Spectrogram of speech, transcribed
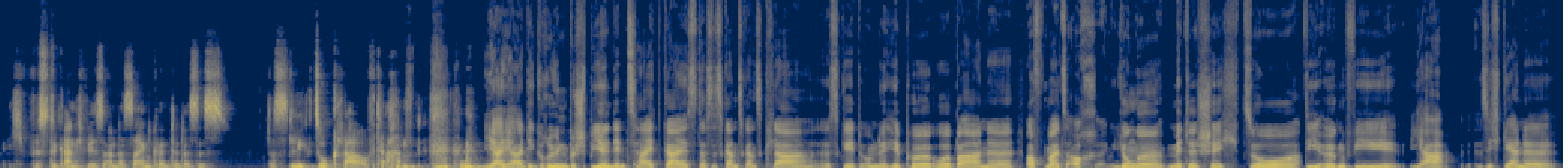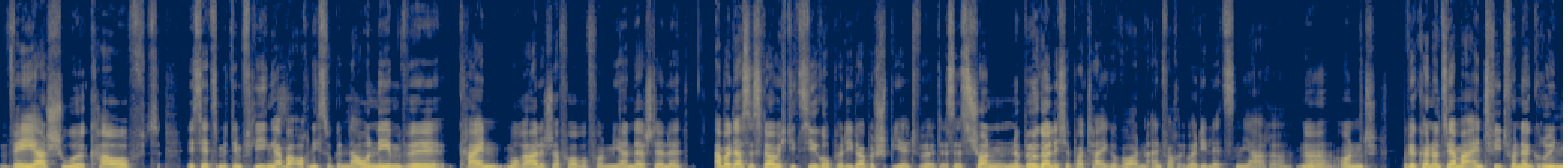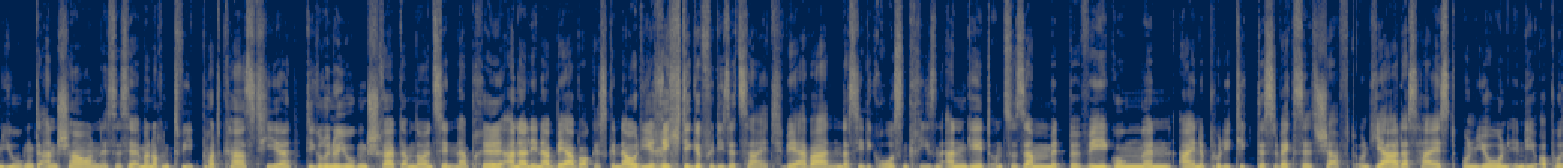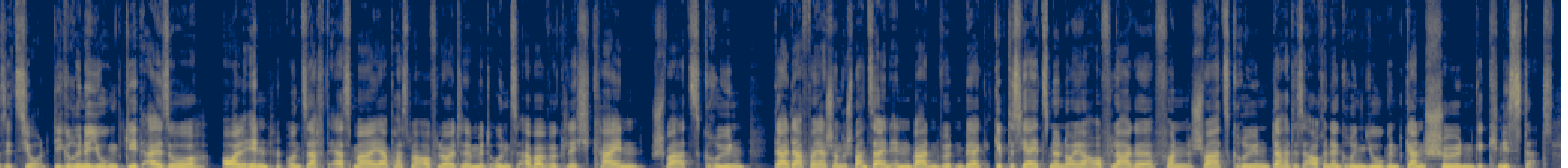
ich wüsste gar nicht, wie es anders sein könnte. Das ist, das liegt so klar auf der Hand. ja, ja, die Grünen bespielen den Zeitgeist, das ist ganz, ganz klar. Es geht um eine hippe, urbane, oftmals auch junge Mittelschicht so, die irgendwie, ja, sich gerne Veja-Schuhe kauft, ist jetzt mit dem Fliegen aber auch nicht so genau nehmen will. Kein moralischer Vorwurf von mir an der Stelle. Aber das ist, glaube ich, die Zielgruppe, die da bespielt wird. Es ist schon eine bürgerliche Partei geworden, einfach über die letzten Jahre. Ne? Und wir können uns ja mal einen Tweet von der Grünen Jugend anschauen. Es ist ja immer noch ein Tweet-Podcast hier. Die Grüne Jugend schreibt am 19. April, Annalena Baerbock ist genau die richtige für diese Zeit. Wir erwarten, dass sie die großen Krisen angeht und zusammen mit Bewegungen eine Politik des Wechsels schafft. Und ja, das heißt Union in die Opposition. Die Grüne Jugend geht also all in und sagt erstmal, ja, passt mal auf, Leute, mit uns aber wirklich kein Schwarz-Grün. Da darf man ja schon gespannt sein. In Baden-Württemberg gibt es ja jetzt eine neue Auflage von Schwarz-Grün. Da hat es auch in der grünen Jugend ganz schön geknistert.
